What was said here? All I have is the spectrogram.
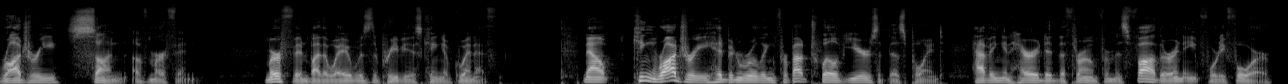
Rhodri, son of Merfyn. Merfyn, by the way, was the previous king of Gwynedd. Now, King Rhodri had been ruling for about 12 years at this point, having inherited the throne from his father in 844.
